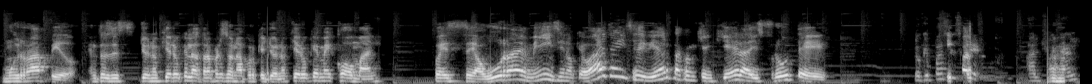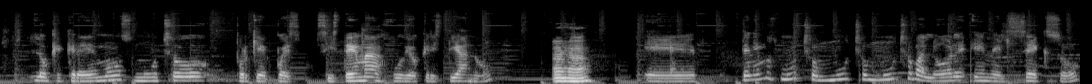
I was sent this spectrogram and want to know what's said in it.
muy rápido. Entonces yo no quiero que la otra persona, porque yo no quiero que me coman, pues se aburra de mí, sino que vaya y se divierta con quien quiera, disfrute. Lo que pasa es que al final lo que creemos mucho, porque pues sistema judio-cristiano, eh, tenemos mucho, mucho, mucho valor en el sexo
